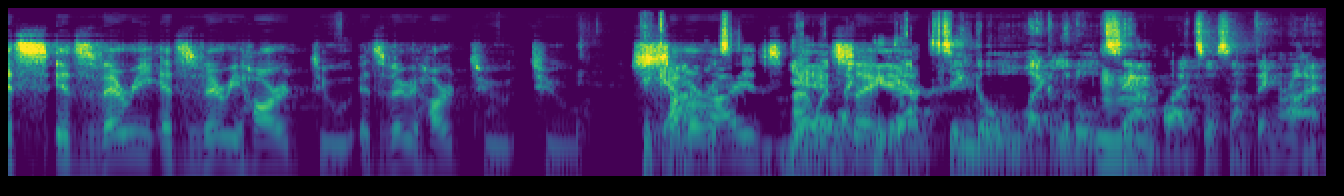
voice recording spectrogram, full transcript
It's it's very it's very hard to it's very hard to to Pick out this- summarize. yeah, I would like say pick yeah, out single like little Mhm. sound bites or something, right?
